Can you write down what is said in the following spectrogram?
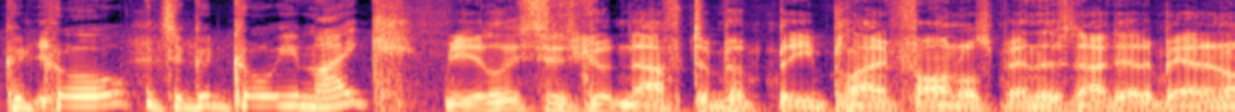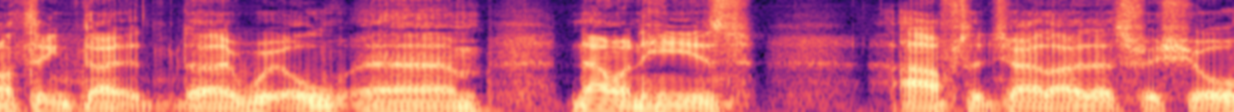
Good call. It's a good call you make. Your list is good enough to be playing finals, Ben. There's no doubt about it. And I think they, they will. Um, no one hears after J Lo, that's for sure.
